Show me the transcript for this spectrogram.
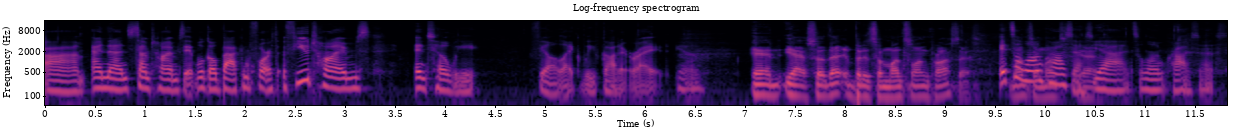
Um, and then sometimes it will go back and forth a few times until we feel like we've got it right. Yeah. And yeah, so that, but it's a months long process. It's a long months, process. Yeah. it's a long process.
